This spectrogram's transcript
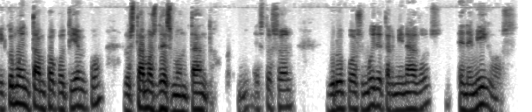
Y cómo en tan poco tiempo lo estamos desmontando. Estos son grupos muy determinados, enemigos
